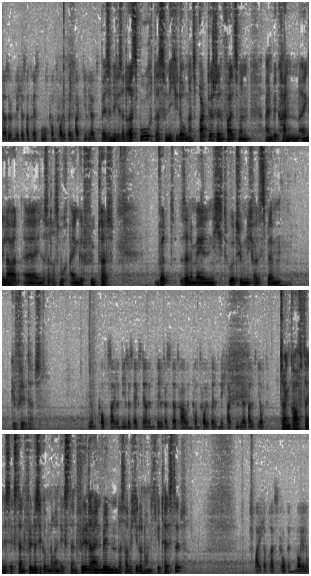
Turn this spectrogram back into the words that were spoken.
Persönliches Adressbuch Kontrollfeld aktiviert. Persönliches Adressbuch, das finde ich wiederum ganz praktisch, denn falls man einen Bekannten eingeladen, äh, in das Adressbuch eingefügt hat, wird seine Mail nicht urtümlich als Spam gefiltert. Junkkaufzeilen dieses externen Filters vertrauen. Kontrollfeld nicht aktiviert als J. Junkkaufzeilen des externen Filters. Hier kommt noch einen externen Filter einbinden. Das habe ich jedoch noch nicht getestet. Speicherplatzgruppen, neue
